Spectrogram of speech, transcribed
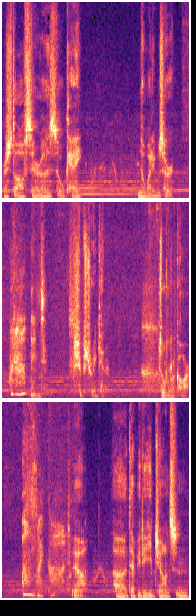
first off, Sarah is okay. Nobody was hurt. What happened? She was drinking. Totaled her car. Oh my God. Yeah. Uh, Deputy Johnson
